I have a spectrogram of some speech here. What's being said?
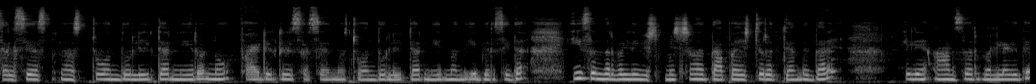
ಸೆಲ್ಸಿಯಸ್ನಷ್ಟು ಒಂದು ಲೀಟರ್ ನೀರನ್ನು ಫೈವ್ ಡಿಗ್ರಿ ಸೆಲ್ಸಿಯಸ್ನಷ್ಟು ಒಂದು ಲೀಟರ್ ನೀರಿನೊಂದಿಗೆ ಬೆರೆಸಿದ ಈ ಸಂದರ್ಭದಲ್ಲಿ ವಿಶ್, ಮಿಶ್ರಣ ತಾಪ ಎಷ್ಟಿರುತ್ತೆ ಅಂದಿದ್ದಾರೆ ಇಲ್ಲಿ ಆನ್ಸರ್ ಬರಲಾಗಿದೆ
